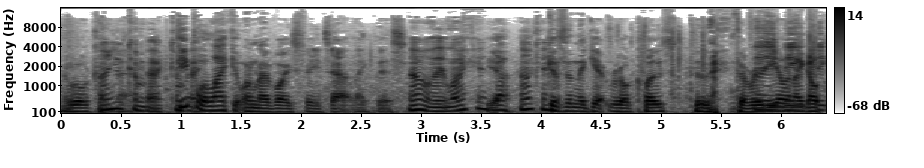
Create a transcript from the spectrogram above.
I will come Oh, you back. come back, come People back. like it when my voice fades out like this. Oh, they like it. Yeah, Okay. because then they get real close to the, the radio, and they- I go. they-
